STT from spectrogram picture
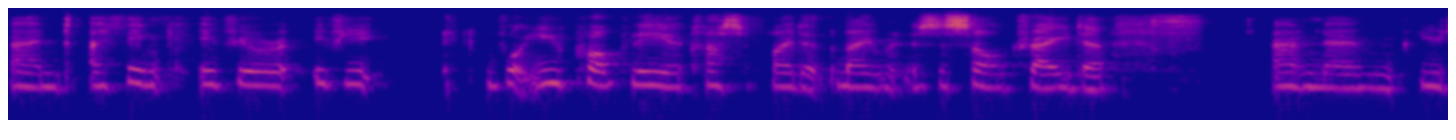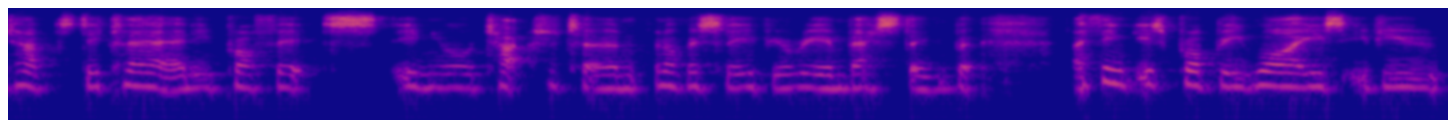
and I think if you're if you what you probably are classified at the moment as a sole trader, and um, you'd have to declare any profits in your tax return, and obviously if you're reinvesting. But I think it's probably wise if you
